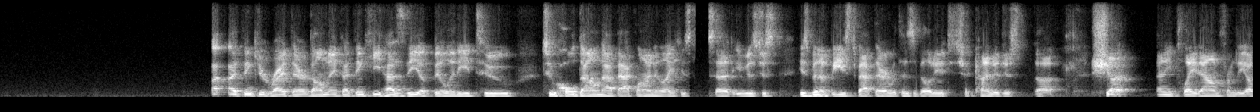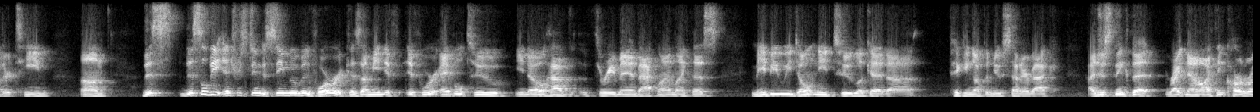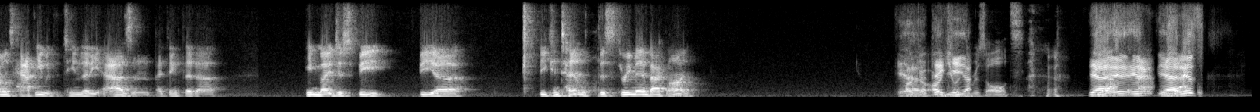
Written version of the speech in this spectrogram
I think you're right there, Dominic. I think he has the ability to to hold down that back line, and like you said, he was just he's been a beast back there with his ability to ch- kind of just uh, shut any play down from the other team. Um, this this will be interesting to see moving forward because I mean, if if we're able to you know have three man back line like this, maybe we don't need to look at uh, picking up a new center back. I just think that right now, I think Carteron's happy with the team that he has, and I think that uh, he might just be be uh, be content with this three man back line. Yeah, hard to argue with the results. yeah, yeah, it, it, yeah, it is.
